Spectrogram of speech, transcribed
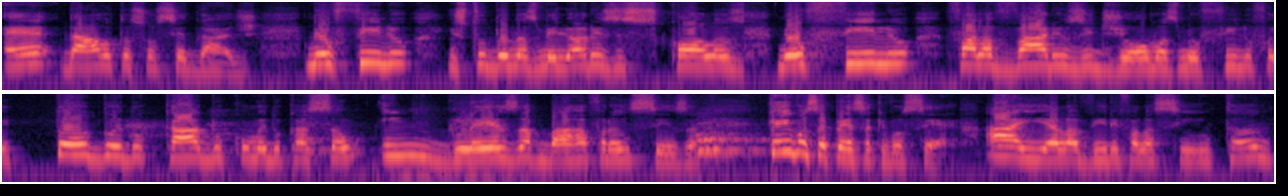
é da alta sociedade. Meu filho estudou nas melhores escolas, meu filho fala vários idiomas, meu filho foi todo educado com uma educação inglesa barra francesa. Quem você pensa que você é? Aí ela vira e fala assim: então,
